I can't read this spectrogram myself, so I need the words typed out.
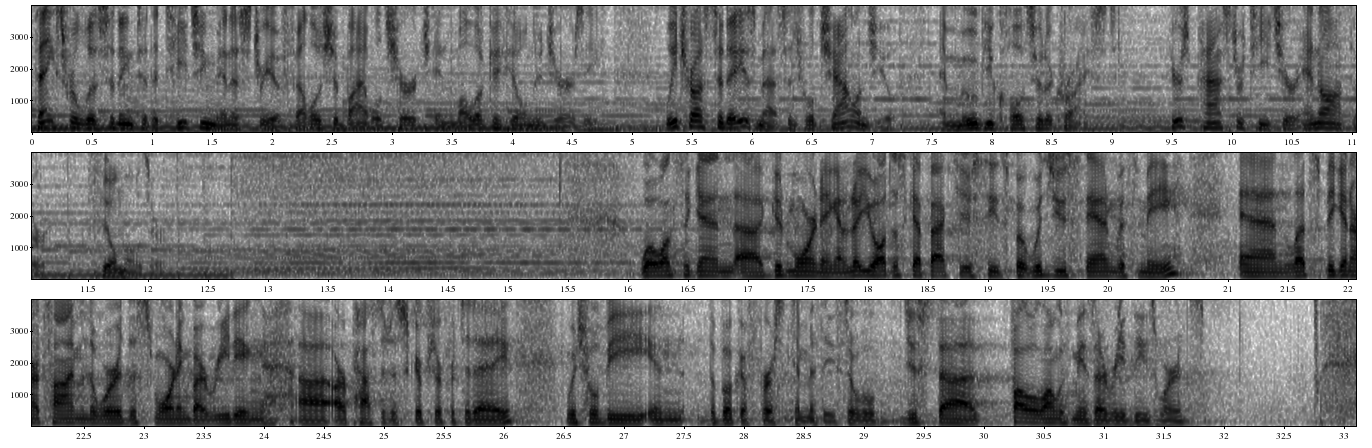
Thanks for listening to the teaching ministry of Fellowship Bible Church in Mullica Hill, New Jersey. We trust today's message will challenge you and move you closer to Christ. Here's pastor, teacher, and author Phil Moser. Well, once again, uh, good morning. And I know you all just got back to your seats, but would you stand with me? And let's begin our time in the Word this morning by reading uh, our passage of Scripture for today, which will be in the book of 1 Timothy. So we'll just uh, follow along with me as I read these words.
